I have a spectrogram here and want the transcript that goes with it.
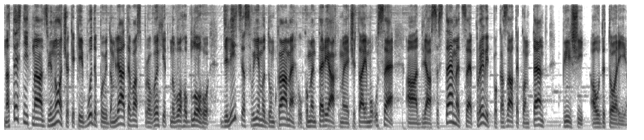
Натисніть на дзвіночок, який буде повідомляти вас про вихід нового блогу. Діліться своїми думками у коментарях. Ми читаємо усе. А для системи це привід показати контент більшій аудиторії.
